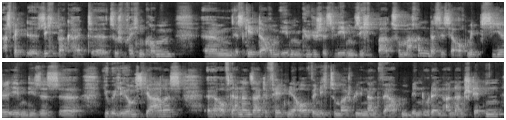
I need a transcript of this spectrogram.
Aspekt äh, Sichtbarkeit äh, zu sprechen kommen. Ähm, es geht darum, eben jüdisches Leben sichtbar zu machen. Das ist ja auch mit Ziel eben dieses Jubiläumsjahres. Auf der anderen Seite fällt mir auf, wenn ich zum Beispiel in Antwerpen bin oder in anderen Städten,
